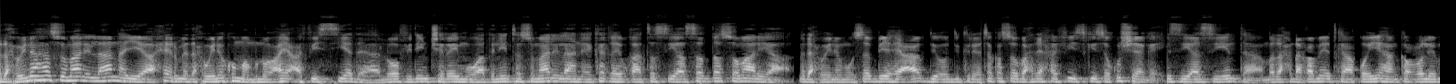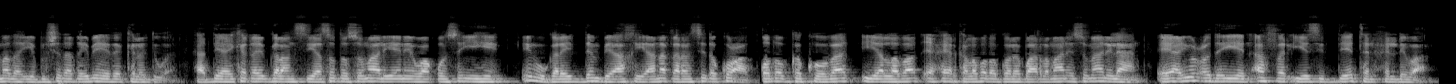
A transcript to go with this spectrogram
madaxweynaha somalilan ayaa xeer madaxweyne ku mamnuucay cafiisyada loo fidin jiray muwaadiniinta somalilan ee ka qayb qaata siyaasadda soomaaliya. Madaxweyne muuse biixi cabdi oo dikreeto ka soo baxday xafiiskiisa ku sheegay in siyaasiyiinta madax dhaqameedka aqoon-yahanka culimada iyo bulshada qaybaheeda kala duwan. Haddii ay ka qayb galaan siyaasadda soomaaliya inay u aqoonsan yihiin inuu galay dembi ah khiyaano qaran sida ku cad qodobka koowaad iyo labaad ee xeerka labada gole baarlamaan ee somalilan ee ay u codeeyeen afar iyo siddeetan xildhibaan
